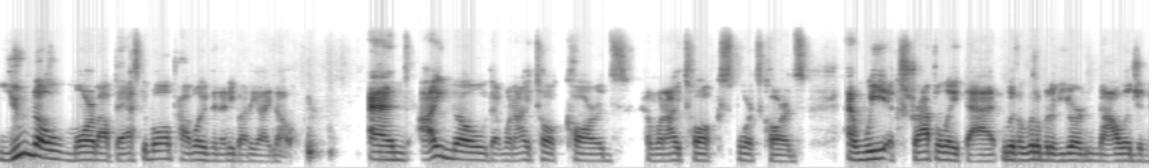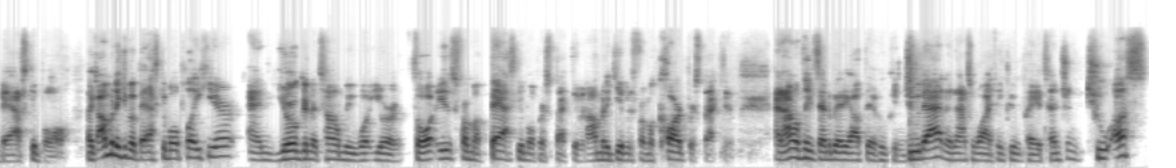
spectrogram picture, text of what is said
you know more about basketball probably than anybody I know, and I know that when I talk cards and when I talk sports cards, and we extrapolate that with a little bit of your knowledge in basketball. Like I'm going to give a basketball play here, and you're going to tell me what your thought is from a basketball perspective, and I'm going to give it from a card perspective. And I don't think there's anybody out there who can do that, and that's why I think people pay attention to us.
